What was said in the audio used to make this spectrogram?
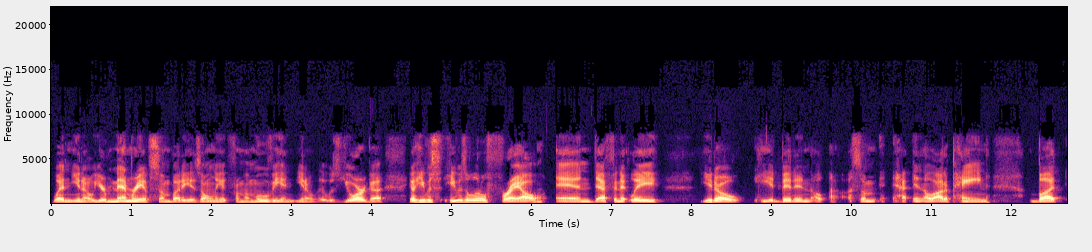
when you know your memory of somebody is only from a movie, and you know it was Yorga, you know, he was he was a little frail and definitely you know, he had been in some in a lot of pain, but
